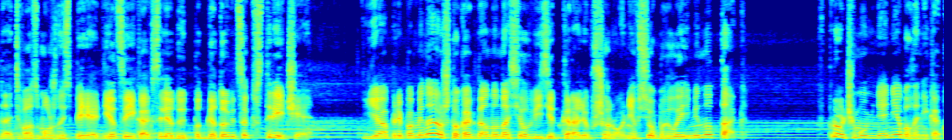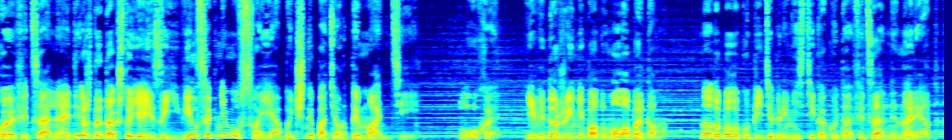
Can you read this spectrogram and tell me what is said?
Дать возможность переодеться и как следует подготовиться к встрече? Я припоминаю, что когда наносил визит королю в Широне, все было именно так. Впрочем, у меня не было никакой официальной одежды, так что я и заявился к нему в своей обычной потертой мантии. Плохо, я ведь даже и не подумал об этом. Надо было купить и принести какой-то официальный наряд.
